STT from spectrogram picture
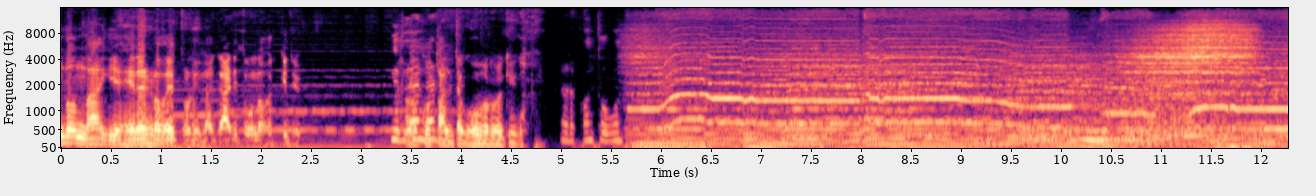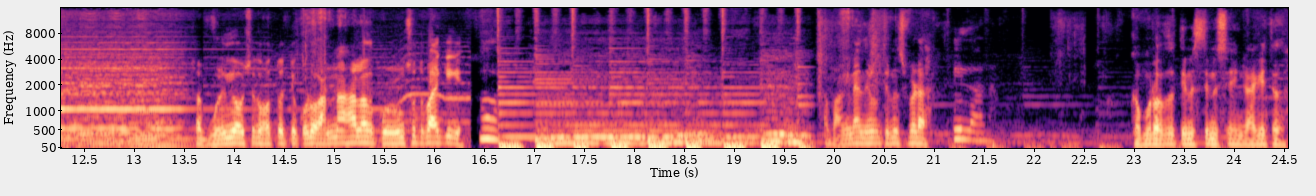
ಈಗ ಬಂದೊಂದಾಗಿ ಹೈರಾಣ ಹಿಡ್ದೈತೆ ನೋಡಿಲ್ಲ ಗಾಡಿ ತಗೊಂಡು ಹೊಕ್ಕಿದ್ವಿ ಇರ್ಲ ನಡ್ಕೊತ ಹೋಗಿ ಬರ್ಬೇಕೀಗ ನಡ್ಕೊಂತ ಸ್ವಲ್ಪ ಗುಳಿಗೆ ಔಷಧ ಹೊತ್ತೊತ್ತಿ ಕೊಡು ಅನ್ನ ಹಾಲದ ಬಾಕಿಗೆ ಆ ಸ್ವಲ್ಪ ಅಂಗಡಿಯಿಂದ ಏನು ತಿನ್ನಿಸ್ಬೇಡ. ಇಲ್ಲ ಕಮರ್ ಅದು ತಿನ್ನಿಸ್ ತಿನ್ನಿಸಿ ಹಿಂಗಾಗೈತೆ ಅದು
